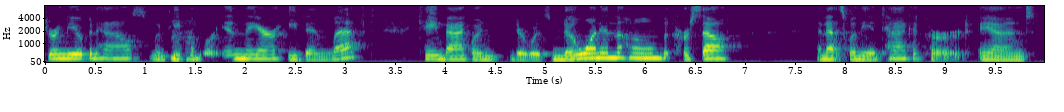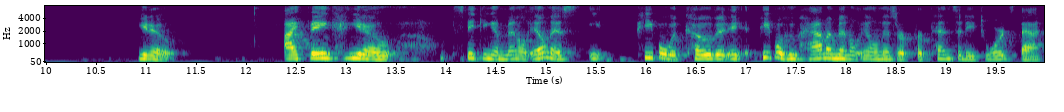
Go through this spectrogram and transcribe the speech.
during the open house when mm-hmm. people were in there. He then left, came back when there was no one in the home but herself, and that's when the attack occurred. And you know, I think you know speaking of mental illness, people with COVID, eh, people who have a mental illness or propensity towards that,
